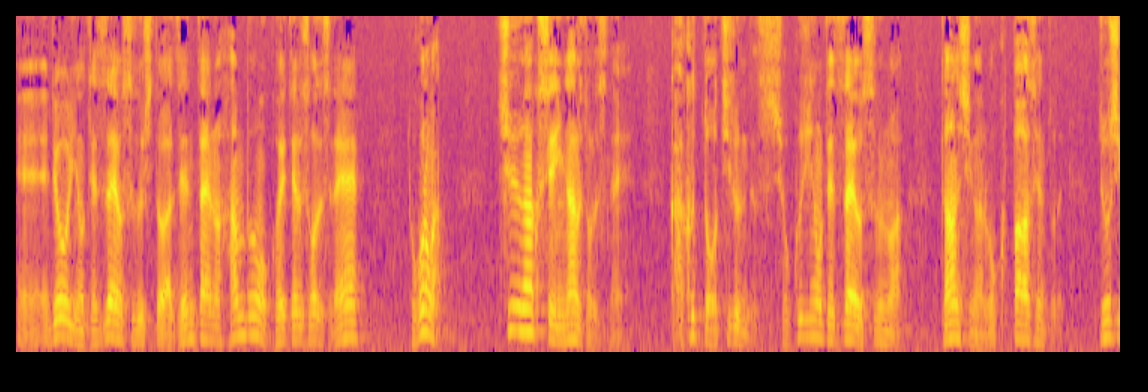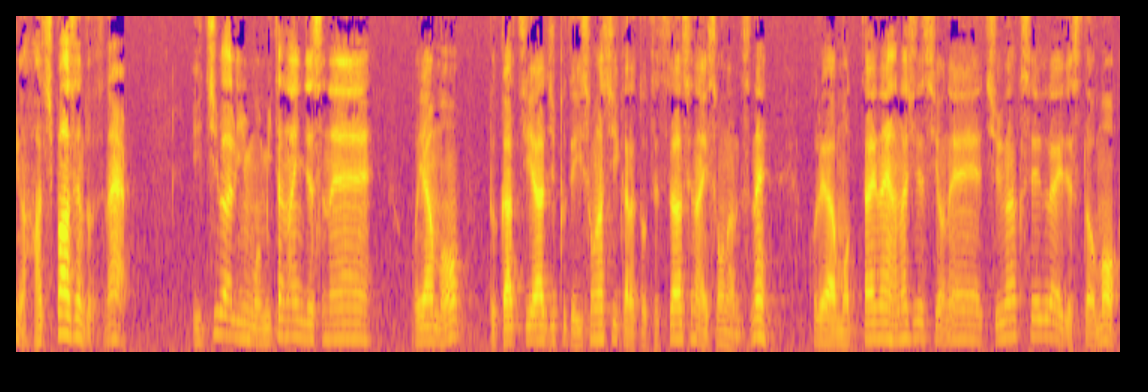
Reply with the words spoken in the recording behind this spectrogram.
えー、料理の手伝いをする人は全体の半分を超えているそうですね。ところが中学生になるとですねガクッと落ちるんです。食事の手伝いをするのは男子が6%で女子が8%ですね。1割にも満たないんですね。親も部活や塾で忙しいからと手伝わせないそうなんですね。これはもったいない話ですよね。中学生ぐらいですとも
